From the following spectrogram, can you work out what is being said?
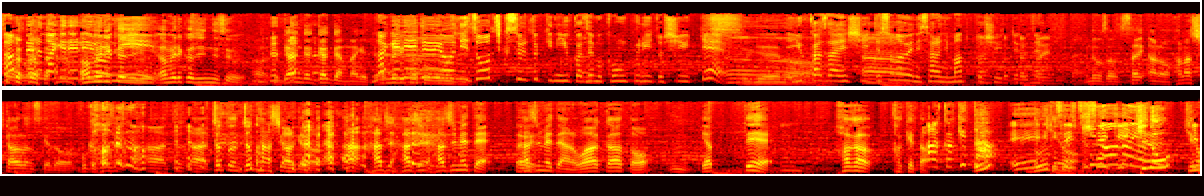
ダンベル投げれるようアメリカに人アメリカ人ですよ。うんガンガンガンガン投げて。投げれるように増築するときに床全部コンクリート敷いて、すげえな。で床材敷いてその上にさらにマット敷いてるね。でもささいあの話変わるんですけど僕はじ あちょあちょっとちょっと話変わるけどははじはじ初めて、はい。初めてあのワークアウトやって、歯がかけた。あかけた。えー、どういうこと？いつ昨日の夜。昨日？昨日？昨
